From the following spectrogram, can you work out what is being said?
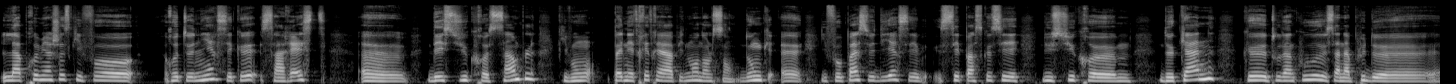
la première chose qu'il faut retenir, c'est que ça reste euh, des sucres simples qui vont pénétrer très rapidement dans le sang. Donc, euh, il faut pas se dire c'est c'est parce que c'est du sucre euh, de canne que tout d'un coup ça n'a plus de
